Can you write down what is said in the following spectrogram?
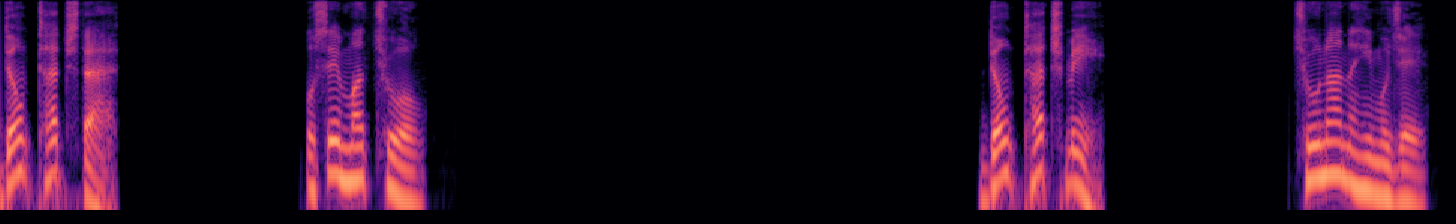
डोंट टच दैट उसे मत छुओ। डोंट टच मी छूना नहीं मुझे।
